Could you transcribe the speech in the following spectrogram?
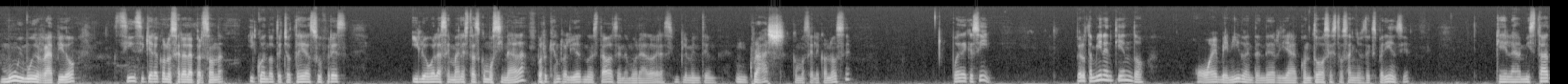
muy muy rápido sin siquiera conocer a la persona y cuando te choteas sufres y luego a la semana estás como si nada porque en realidad no estabas enamorado, era simplemente un, un crash como se le conoce. Puede que sí. Pero también entiendo o he venido a entender ya con todos estos años de experiencia, que la amistad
